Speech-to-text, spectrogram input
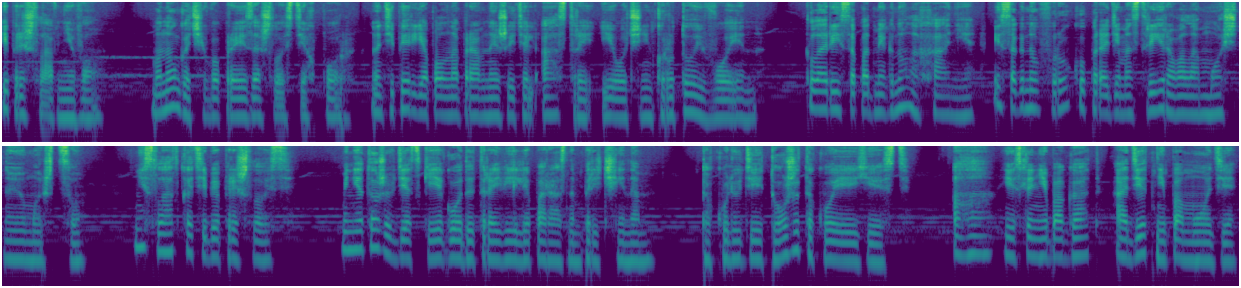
и пришла в него. Много чего произошло с тех пор, но теперь я полноправный житель Астры и очень крутой воин. Клариса подмигнула Хане и, согнув руку, продемонстрировала мощную мышцу. «Не сладко тебе пришлось. Меня тоже в детские годы травили по разным причинам». «Так у людей тоже такое есть?» «Ага, если не богат, одет не по моде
